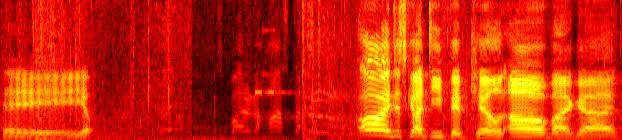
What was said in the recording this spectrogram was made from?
Hey, yep. Oh, I just got defib killed. Oh my god.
